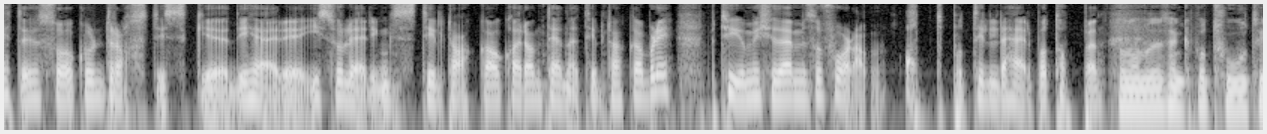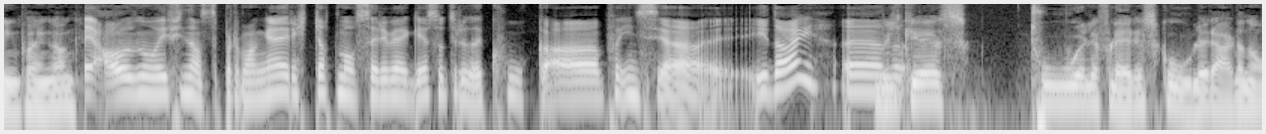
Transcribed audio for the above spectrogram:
etter så hvor drastisk de her isoleringstiltakene og karantenetiltakene blir. betyr jo mye det, men så får de attpåtil det her på toppen. Så nå må du tenke på to ting på en gang. Ja, og nå i Finansdepartementet, rett attmed oss her i VG, så tror jeg det koka på innsida i dag. Eh, Hvilke sk- to eller flere skoler er det nå?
